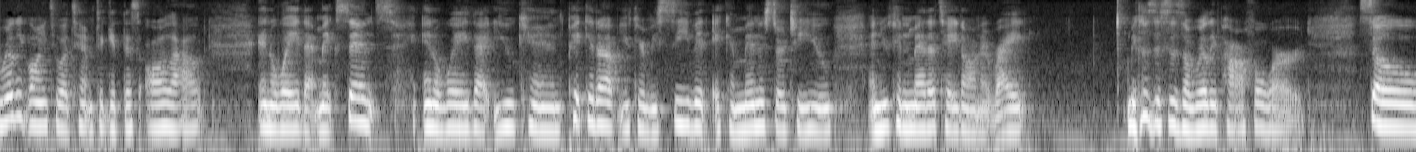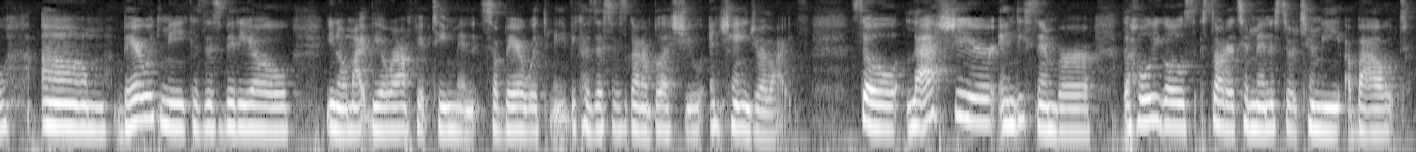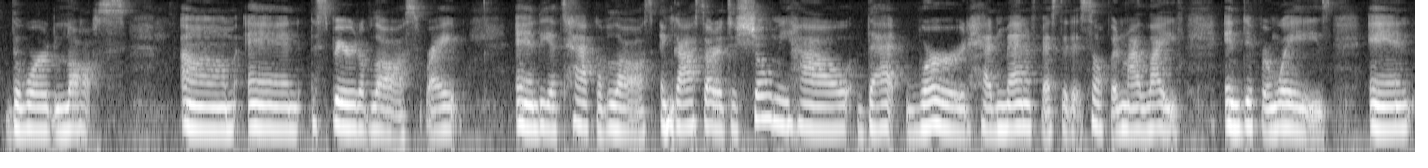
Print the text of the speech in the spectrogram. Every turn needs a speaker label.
Speaker 1: really going to attempt to get this all out in a way that makes sense, in a way that you can pick it up, you can receive it, it can minister to you, and you can meditate on it, right? Because this is a really powerful word. So, um, bear with me because this video, you know, might be around 15 minutes. So, bear with me because this is going to bless you and change your life. So, last year in December, the Holy Ghost started to minister to me about the word loss um, and the spirit of loss, right? And the attack of loss. And God started to show me how that word had manifested itself in my life in different ways and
